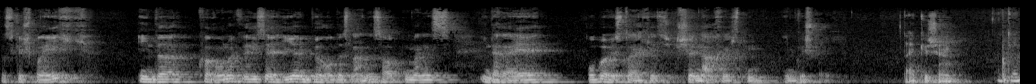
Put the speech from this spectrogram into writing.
das Gespräch in der Corona-Krise hier im Büro des Landeshauptmannes in der Reihe Oberösterreichische Nachrichten im Gespräch. Dankeschön. Okay.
